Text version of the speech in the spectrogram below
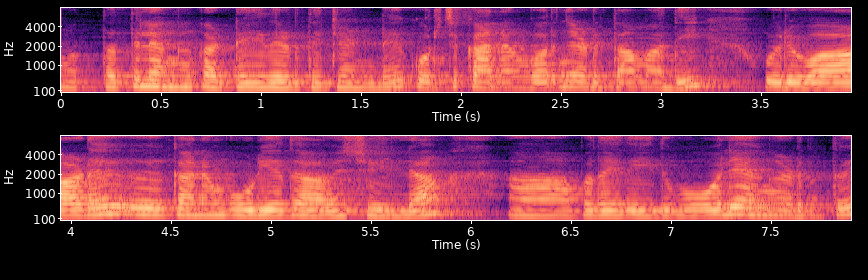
മൊത്തത്തിൽ അങ്ങ് കട്ട് ചെയ്തെടുത്തിട്ടുണ്ട്. കുറച്ച് കനം കുറഞ്ഞെടുത്താൽ മതി. ഒരുപാട് കനം കൂടിയത് ആവശ്യമില്ല. അപ്പോൾ ഇത് ഇതുപോലെ അങ്ങ് എടുത്ത്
